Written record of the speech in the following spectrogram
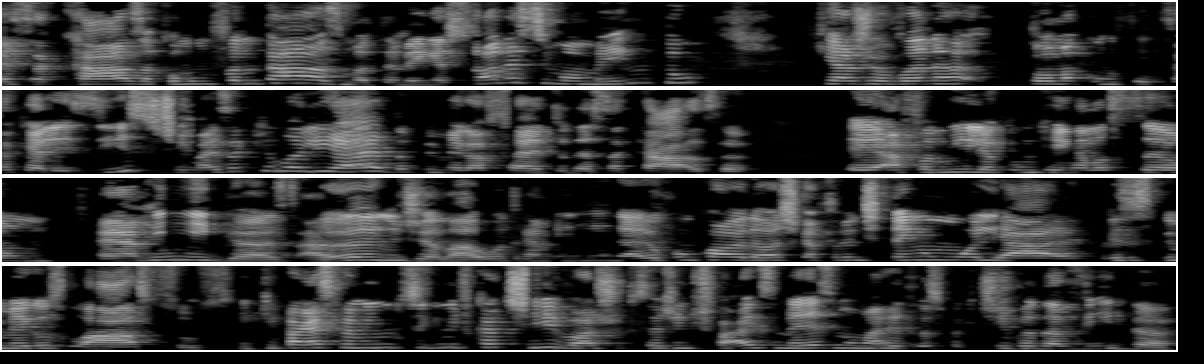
essa casa como um fantasma também. É só nesse momento que a Giovanna toma consciência que ela existe, mas aquilo ali é do primeiro afeto dessa casa. É a família com quem elas são é, amigas, a Ângela, outra menina. Eu concordo, eu acho que a frente tem um olhar para esses primeiros laços e que parece para mim muito significativo. Eu acho que se a gente faz mesmo uma retrospectiva da vida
